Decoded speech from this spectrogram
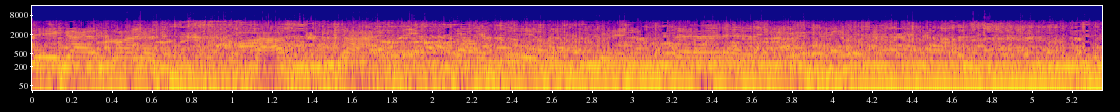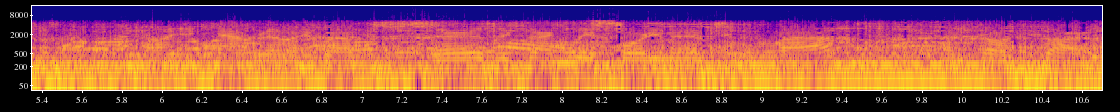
So you guys want to start? You can see the screen up there. No, you can't really, but there is exactly 40 minutes left until it starts.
